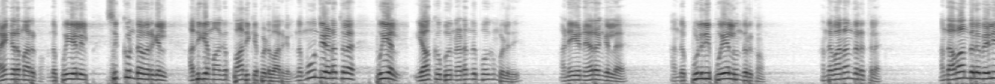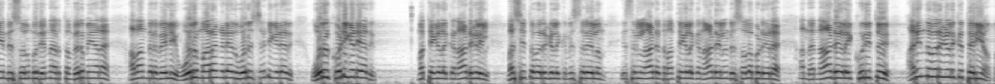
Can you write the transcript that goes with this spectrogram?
பயங்கரமா இருக்கும். அந்த புயலில் சிக்குண்டவர்கள் அதிகமாக பாதிக்கப்படுவார்கள். இந்த மூன்று இடத்துல புயல் யாக்கோபு நடந்து போகும் பொழுது அநேக நேரங்கள்ல அந்த புழுதி புயல் வந்திருக்கும். அந்த வனாந்தரத்தில். அந்த அவாந்தர வெளி என்று சொல்லும்போது என்ன அர்த்தம்? வெறுமையான அவாந்தர வெளி ஒரு மரம் கிடையாது ஒரு செடி கிடையாது ஒரு கொடி கிடையாது. மத்தியகளுக்கு நாடுகளில் வசித்தவர்களுக்கு இஸ்ரேலும் இஸ்ரேல் நாடு இந்த மத்தியகளுக்கு நாடுகள் என்று சொல்லப்படுகிற அந்த நாடுகளை குறித்து அறிந்தவர்களுக்கு தெரியும்.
